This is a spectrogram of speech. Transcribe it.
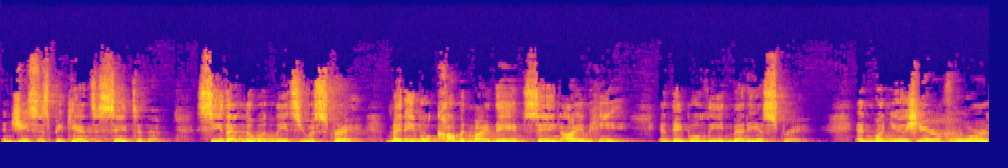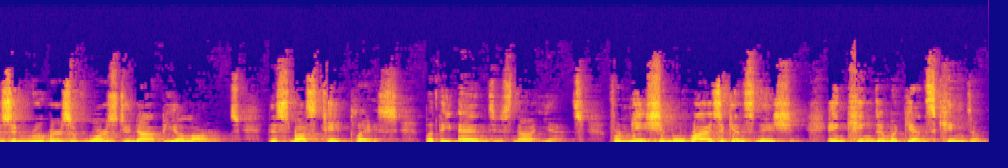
And Jesus began to say to them, See that no one leads you astray. Many will come in my name, saying, I am he, and they will lead many astray. And when you hear of wars and rumors of wars, do not be alarmed. This must take place, but the end is not yet. For nation will rise against nation, and kingdom against kingdom.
